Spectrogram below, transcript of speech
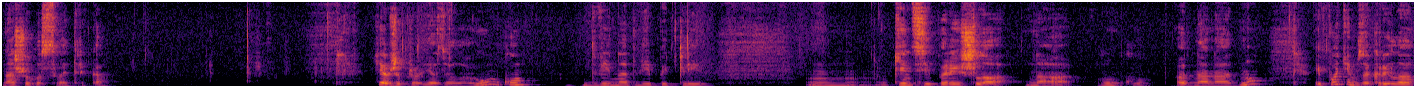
нашого светрика. Я вже пров'язала гумку дві на дві петлі. В кінці перейшла на гумку одна на одну і потім закрила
